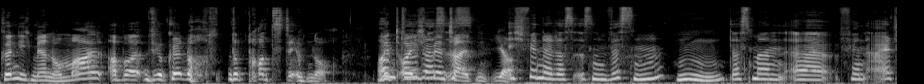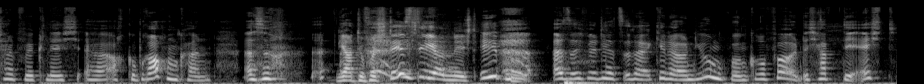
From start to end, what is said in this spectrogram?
können nicht mehr normal, aber wir können auch trotzdem noch mit du, euch mithalten. Ist, ja. Ich finde, das ist ein Wissen, das man äh, für den Alltag wirklich äh, auch gebrauchen kann. Also, ja, du verstehst die ja nicht, eben. also ich bin jetzt in der Kinder- und Jugendwohngruppe und ich habe die echt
